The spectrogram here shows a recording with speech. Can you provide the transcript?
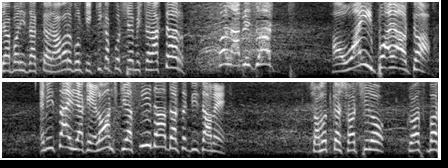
Japanese Akhtar আবার গোল কিক কিক আপ করছে মিস্টার আক্তার ও লাভলি শট হাওয়াই ফায়ার দা মিসাইল যাকে লঞ্চ কিয়া, সিধা দর্শক দিশা মে। চমৎকার শট ছিল। ক্রসবার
